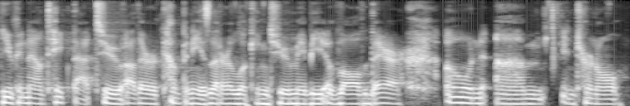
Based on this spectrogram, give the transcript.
you can now take that to other companies that are looking to maybe evolve their own um, internal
